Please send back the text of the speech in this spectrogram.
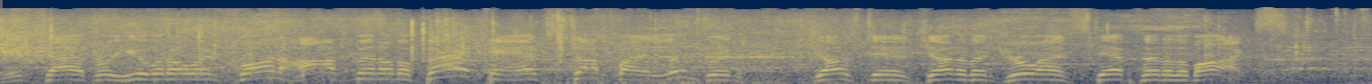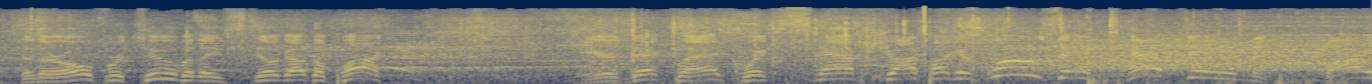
Inside for Huberdeau in front. Hoffman on the backhand. Stopped by Lindgren just as Jonathan Drouin steps out of the box. So they're 0 for 2, but they still got the puck. Here's Ekblad. Quick snap. Shot puck is loose and tapped in by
